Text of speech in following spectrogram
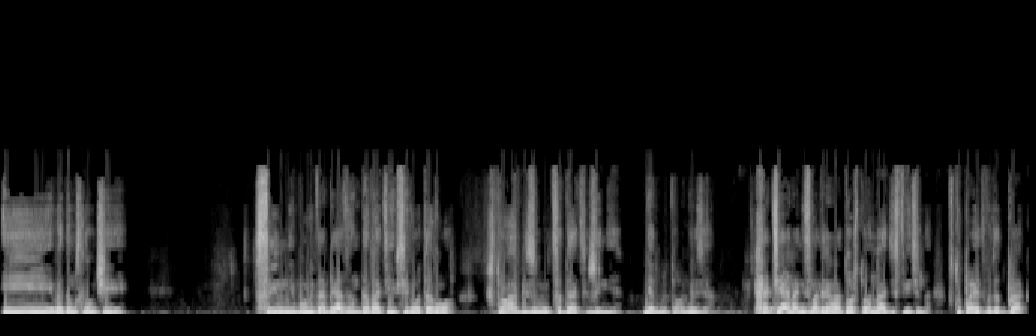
и в этом случае сын не будет обязан давать ей всего того, что обязуется дать жене. Нет, говорит нельзя. Хотя она, несмотря на то, что она действительно вступает в этот брак,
